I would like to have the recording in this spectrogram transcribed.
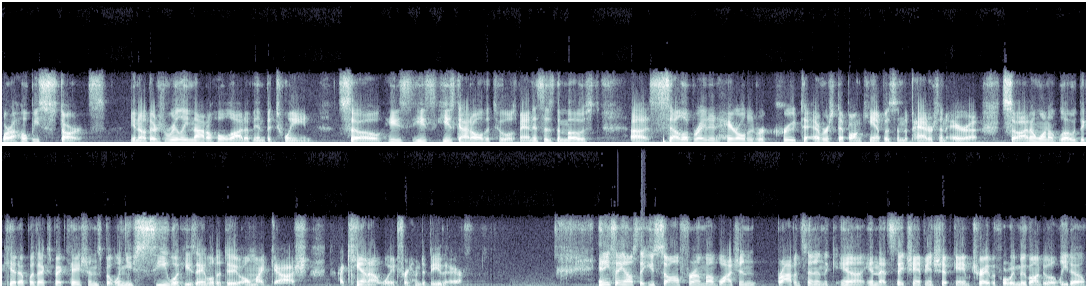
or I hope he starts. You know, there's really not a whole lot of in between. So he's he's he's got all the tools, man. This is the most uh, celebrated, heralded recruit to ever step on campus in the Patterson era. So I don't want to load the kid up with expectations, but when you see what he's able to do, oh my gosh, I cannot wait for him to be there. Anything else that you saw from uh, watching Robinson in the uh, in that state championship game, Trey? Before we move on to Aledo.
